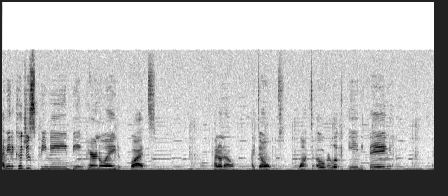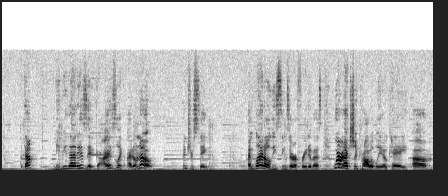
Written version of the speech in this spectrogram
I mean, it could just be me being paranoid, but I don't know. I don't want to overlook anything. But that, maybe that is it, guys. Like, I don't know. Interesting. I'm glad all these things are afraid of us. We're actually probably okay. Um,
